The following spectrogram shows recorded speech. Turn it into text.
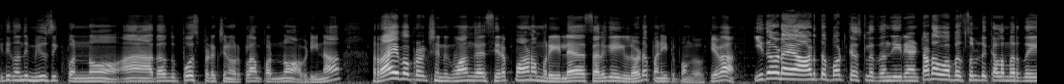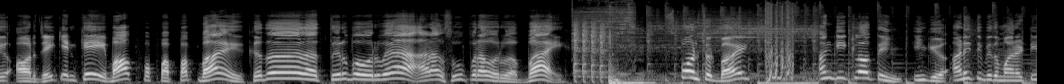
இதுக்கு வந்து மியூசிக் பண்ணணும். அதாவது போஸ்ட் ப்ரொடக்ஷன் ஒர்க்லாம் பண்ணணும் அப்படின்னா ராயபா ப்ரொடக்ஷனுக்கு வாங்க சிறப்பான முறையில் சலுகைகளோட பண்ணிட்டு போங்க ஓகேவா இதோட அடுத்த பாட்காஸ்ட்ல தந்திக்கிறேன் டாடா பாபா சொல்லிட்டு கிளம்புறது ஆர் ஜே என் கே பா பாய் கதை திரும்ப வருவேன் ஆனால் சூப்பராக வருவேன் bye sponsor by Angi clothing இங்கு அனைத்து விதமான டி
